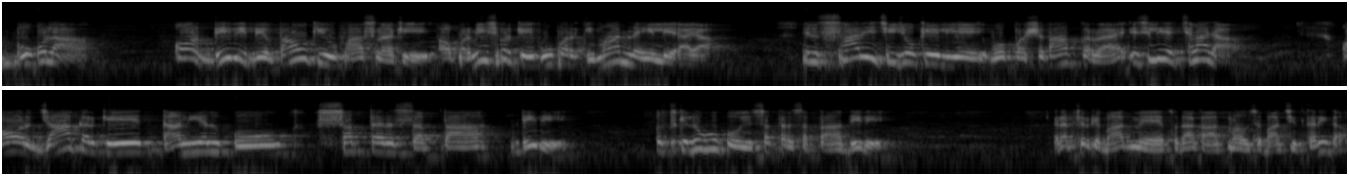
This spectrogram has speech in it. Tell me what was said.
बोला और देवी देवताओं की उपासना की और परमेश्वर के ऊपर ईमान नहीं ले आया? इन सारी चीज़ों के लिए वो पश्चाताप कर रहा है, इसलिए चला जा। और जा करके दानियल को सत्तर सप्ताह दे दे। उसके लोगों को सत्तर सप्ताह दे दे। रैप्चर के बाद में खुदा का आत्मा उसे बातचीत करेगा।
